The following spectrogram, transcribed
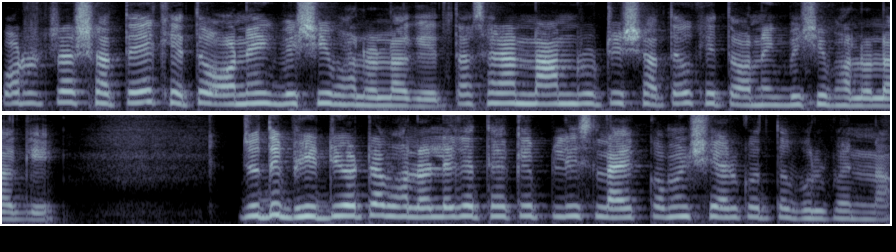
পরোটার সাথে খেতে অনেক বেশি ভালো লাগে। তাছাড়া নান রুটির সাথেও খেতে অনেক বেশি ভালো লাগে। যদি ভিডিওটা ভালো লেগে থাকে প্লিজ লাইক কমেন্ট শেয়ার করতে ভুলবেন না।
